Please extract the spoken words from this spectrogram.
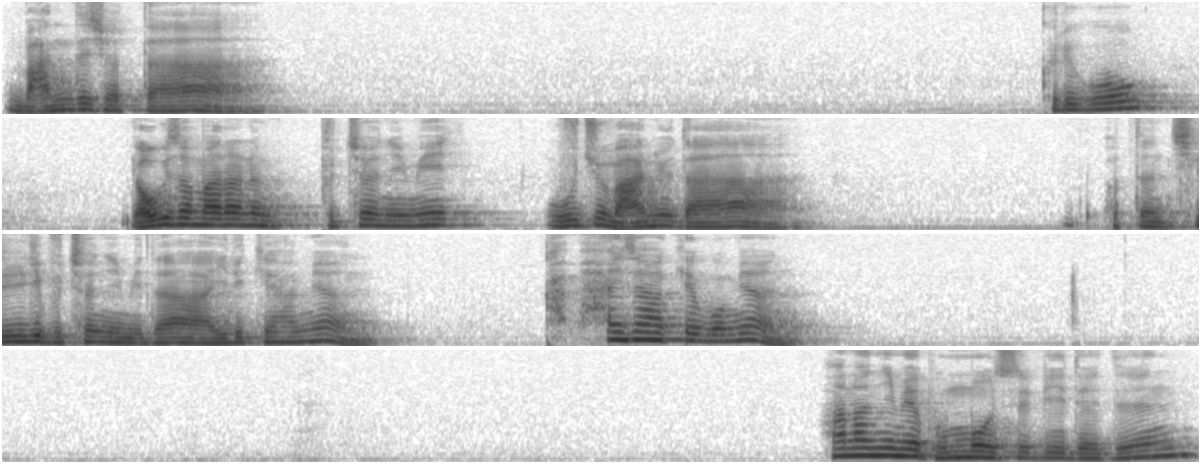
만드셨다. 그리고 여기서 말하는 부처님이 우주 만유다. 어떤 진리 부처님이다. 이렇게 하면 가만히 생각해 보면 하나님의 본 모습이 되든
